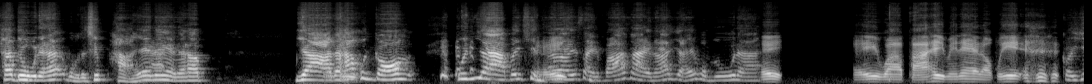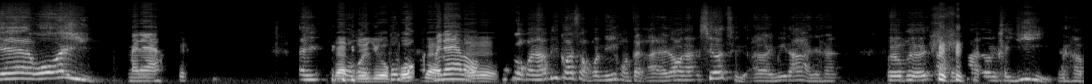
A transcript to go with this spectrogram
ถ้าดูนะฮะผมจะชิบหายแน่ๆนะครับ อย่านะครับคุณกอง คุณอย่าไปเขียนอะไรใส่ฟ้าใสนะ อย่าให้ผมรู้นะเฮ้ยเฮ้ยว่าพาให้ไม่แน่หรอกพี่ก็แย่โว้ยไม่แน่ไอ้แบบผมบอกอยู่ผมๆบปุ๊อบกแบบไม่แน่หรอกเผมบอกก่อนนะพี่ก้อนสองคนนี้ของแต่ไอดอลนะเชื่อถืออะไรไม่ได้นะฮะ เออเพออาจจะอาจโดนขยี้นะครับ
